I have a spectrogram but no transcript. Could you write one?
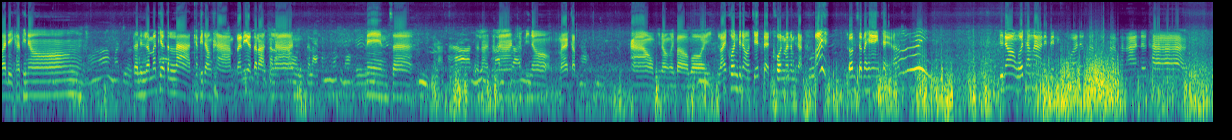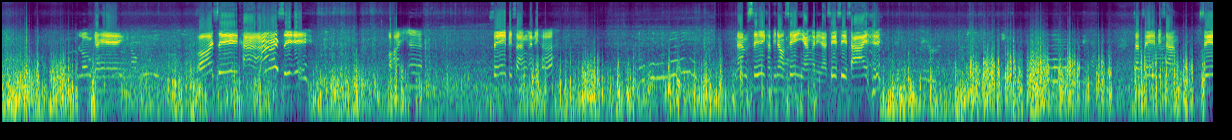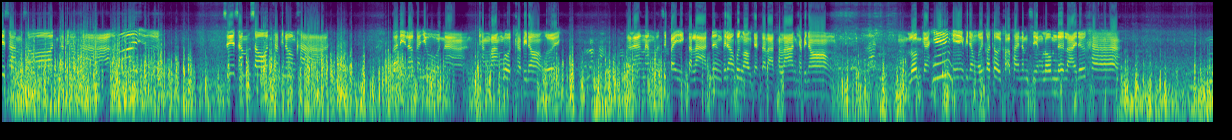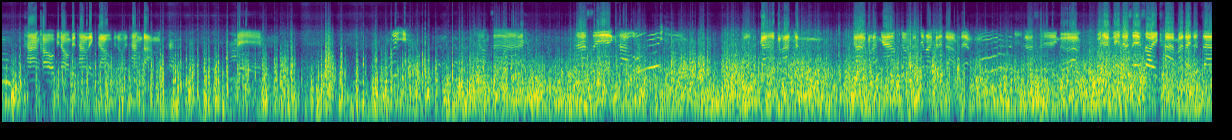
วัสดีครับพี่น้องน้องมาเที่ยวตอนนี้เรามาเที่ยวตลาดครับพี่น้องขามไปเรียกตลาดพลานตลาดทั้งนี้พี่น้องเออเมนจ้าอืมตลาดพลานตลาดพลานครับพี่น้องมากับเนาะอืมอ้าวพี่น้องไอ้บ่าวบอยหลายคนพี่น้องเจ็ดแปดคนมานำกันไอ้ยลมสะมาแหงแท้เอ้ยพี่น้องเอ้ยทางหน้านี่เป็นครัวเด้อค่ะครัวตลาดพลานเด้อค่ะลมกระแหงพี่น้องเอ้ยโอ้ยสิ ค่ะอ้ายสิโอ้ยเออเซไปสั่งอันนี้เหรอน้ำเซครับพี่น้องเซยังอันนี้นะเซเซทรายจากเซไปสั่งเซซัมซ้อนครับพี่น้องขาเอ้ยเออเซซัมซ้อนครับพี่น้องขาตอนนี้เราก็อยู่หน้าทางล่างรถครับพี่น้องเอ้ย ตลาดหนักกำลังนั่งรถสิ ไปอีกตลาดหนึ่งพี่น้องเพิ่งออกจากตลาดพลานครับพี่น้องลาดอืมลมก็แห้งแห้งพี่น้องเอ้ยขอโทษขออภัยน้ำเสียงลมเด้อหลายเด้อค่ะทางเขาพี่น้องเป็นทางเหล็กเก้าพี่น้องเป็นทางดำแม่นอุ้ยพี่น้องจ้าหน้าเซ็งค่ะอุ้ยลมกล้ากำลังกันกล้ากำลังยาวพี่น้องจะจะมากระดามแล้วอุ้ยหน้าเซ็งเด้อบ่อยากได้หน้าเซ็งซอยขามาได้แล้วจ้า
